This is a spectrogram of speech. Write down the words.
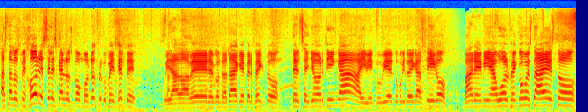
Hasta los mejores se les caen los combos, no os preocupéis, gente. Cuidado, a ver, el contraataque perfecto del señor Jinga. Ahí bien cubierto, un poquito de castigo. Madre mía, Wolfen, ¿cómo está esto?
